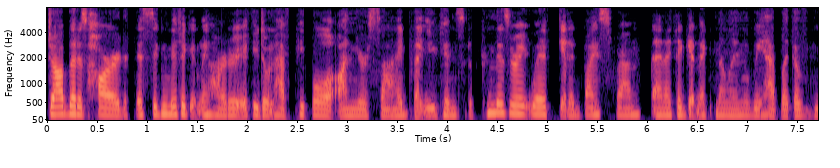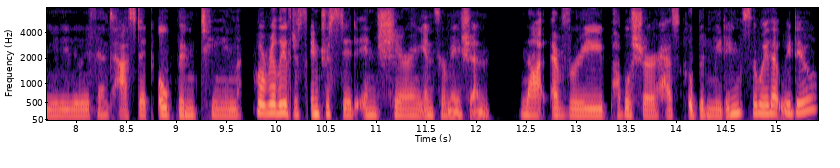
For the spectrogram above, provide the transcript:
job that is hard is significantly harder if you don't have people on your side that you can sort of commiserate with, get advice from. And I think at Macmillan, we have like a really, really fantastic open team who are really just interested in sharing information. Not every publisher has open meetings the way that we do.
